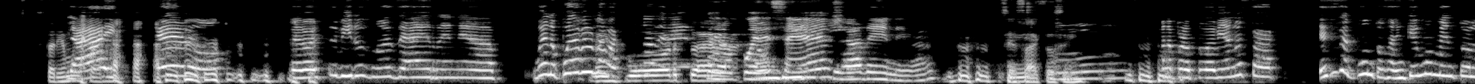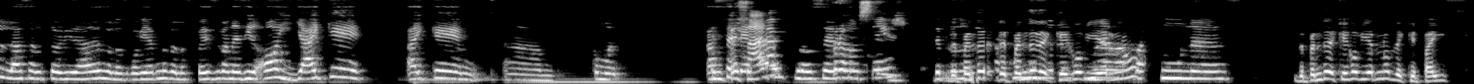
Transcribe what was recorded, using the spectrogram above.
estaríamos Ay, pero, pero este virus no es de ARNA. Bueno, puede haber una No vacuna de importa. Pero puede ser. de ADN, ¿verdad? Sí. Exacto, sí. Bueno, pero todavía no está. Ese es el punto. O sea, ¿en qué momento las autoridades o los gobiernos de los países van a decir, oye, ya hay que, hay que, como, Empezar acelerar a producir. de, Depende- depende de qué gobierno. Vacunas. Depende de qué gobierno, de qué país.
